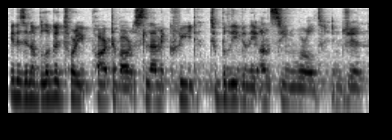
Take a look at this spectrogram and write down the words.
It is an obligatory part of our Islamic creed to believe in the unseen world in jinn.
